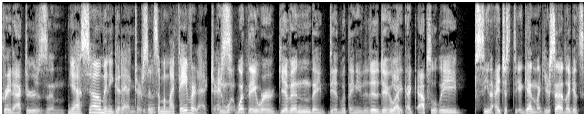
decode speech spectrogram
great actors and, Yeah, so many good And actors good- and some of my favorite actors. and what, what they were given, they did what they needed to do. Yep. I, I absolutely see that. I just, again, like you said, like it's,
